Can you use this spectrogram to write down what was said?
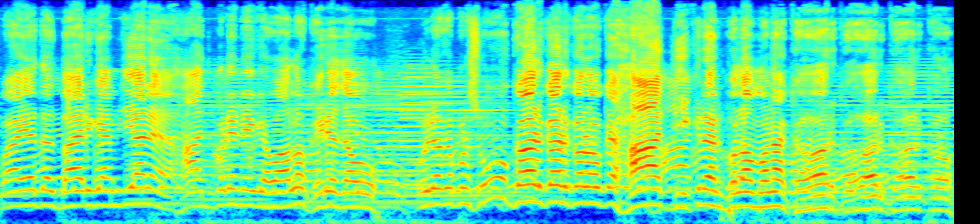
ભાઈ હતા, બહાર ગયા ને, હાથ પડે ને કે વાલો, ઘરે જાઓ. બોલો કે, પણ શું ઘર ઘર કરો? કે હાથ દીકરાને ભલા મના ઘર ઘર ઘર કરો.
